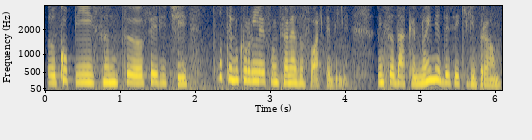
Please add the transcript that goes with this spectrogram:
uh, copiii sunt uh, fericiți, toate lucrurile funcționează foarte bine. Însă dacă noi ne dezechilibrăm,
